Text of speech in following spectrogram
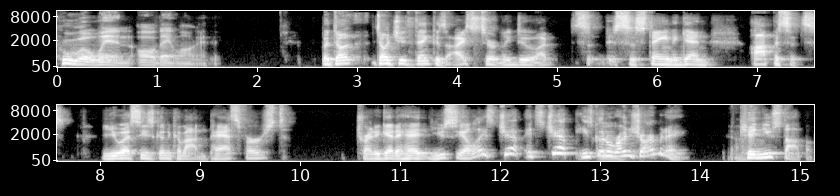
who will win all day long. I think. But don't don't you think? Because I certainly do. I sustain again opposites. USC is going to come out and pass first, try to get ahead. UCLA's Chip. It's Chip. He's going yeah. to run Charbonnet. Yeah. Can you stop him?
